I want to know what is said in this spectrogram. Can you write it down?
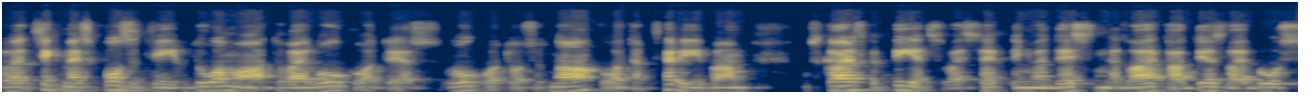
lai cik mēs pozitīvi domātu vai lūkoties, lūkotos uz nākotnē, cerībām, skaidrs, ka 5 vai 7 vai 10 gadu laikā diez vai būs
